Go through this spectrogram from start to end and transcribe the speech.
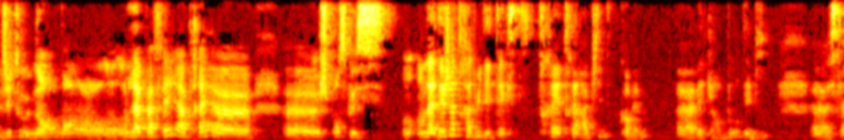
du tout. Non, non, on, l'a pas fait. Après, euh, euh, je pense que on, a déjà traduit des textes très très rapides quand même, euh, avec un bon débit. ça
